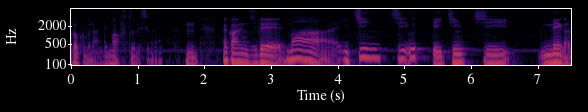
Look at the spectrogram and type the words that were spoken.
6分なんで、まあ普通ですよね。うん、な感じで、まあ、1日打って1日目が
